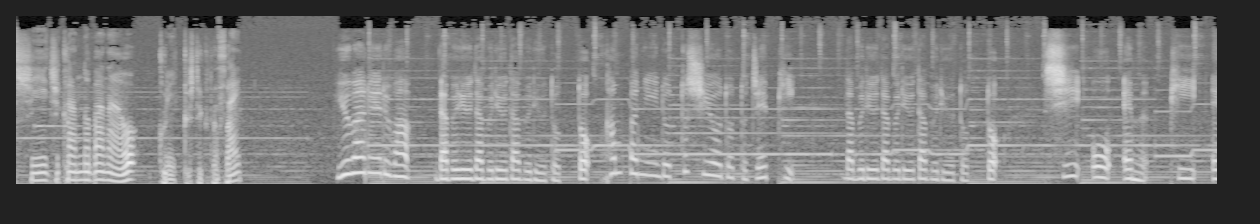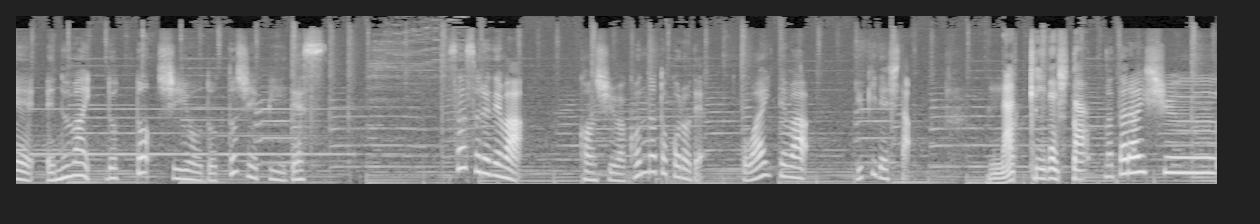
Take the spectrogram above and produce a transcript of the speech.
しい時間のバナーをクリックしてください。URL は www.company.co.jp www.company.co.jp です。さあそれでは今週はこんなところでお相手はゆきでした。ラッキーでした。また来週。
